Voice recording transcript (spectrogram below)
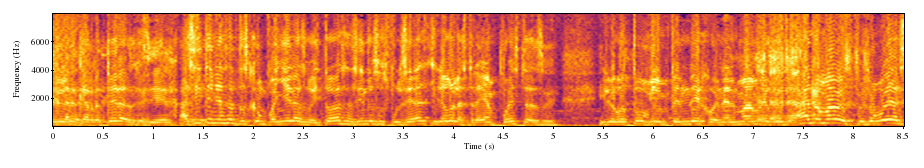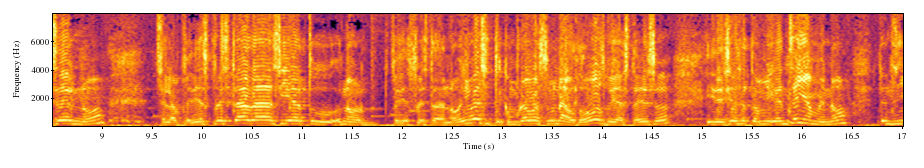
en las carreteras, güey. Así tenías a tus compañeras, güey, todas haciendo sus pulseras y luego las traían puestas, güey. Y luego tú, bien pendejo, en el mame, güey, ah, no mames, pues lo voy a hacer, ¿no? Se la pedías prestada, hacía tu. No, pedías prestada, no. Ibas y te comprabas una o dos, güey, hasta eso. Y decías a tu amiga, enséñame, ¿no? Te enseñaba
